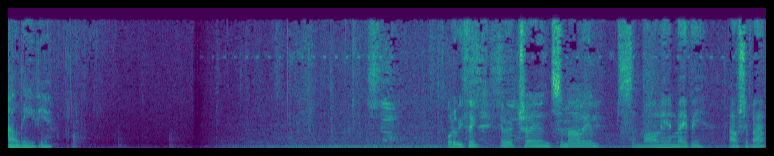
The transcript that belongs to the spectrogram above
I'll leave you. What do we think? Eritrean? Somalian? Somalian, maybe? Al Shabaab?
